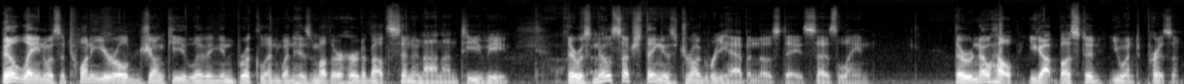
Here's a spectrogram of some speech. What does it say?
Bill Lane was a 20 year old junkie living in Brooklyn when his mother heard about Synanon on TV. There was no such thing as drug rehab in those days, says Lane. There were no help. You got busted, you went to prison.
